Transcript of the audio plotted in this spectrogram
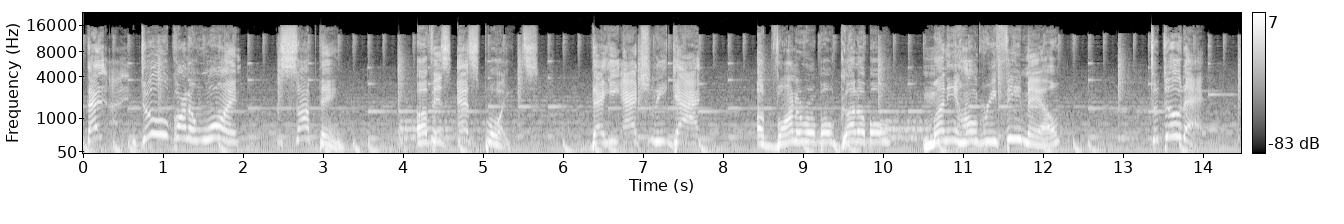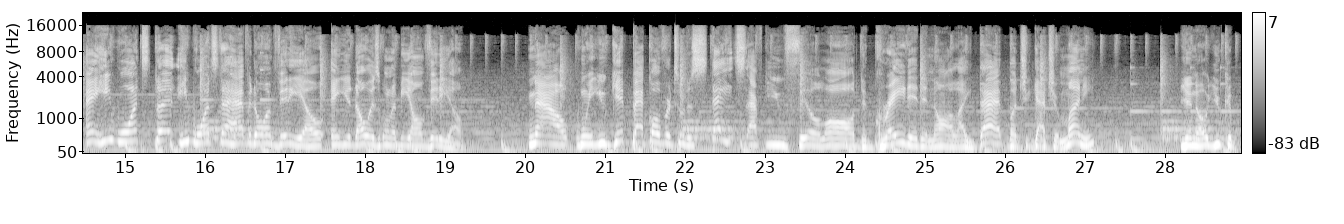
That dude gonna want something of his exploits that he actually got a vulnerable, gullible, money hungry female to do that. And he wants to he wants to have it on video and you know it's going to be on video. Now, when you get back over to the states after you feel all degraded and all like that, but you got your money, you know, you could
